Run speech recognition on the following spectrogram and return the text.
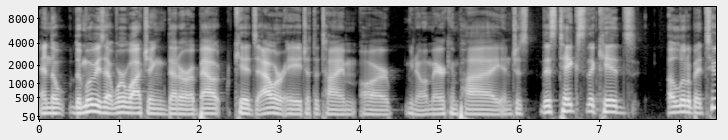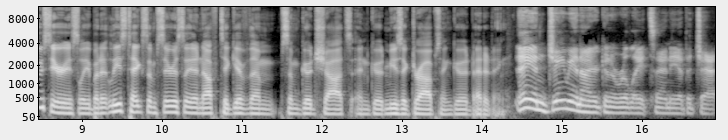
And the the movies that we're watching that are about kids our age at the time are, you know, American Pie and just this takes the kids a little bit too seriously, but at least takes them seriously enough to give them some good shots and good music drops and good editing. Hey, and Jamie and I are going to relate to any of the Je-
